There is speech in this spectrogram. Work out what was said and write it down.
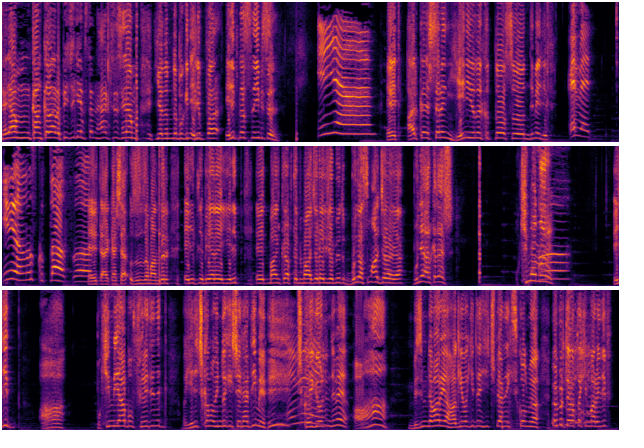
Selam kankalar PG Games'ten herkese selam. Yanımda bugün Elif var. Elif nasılsın iyi misin? İyiyim. Evet arkadaşların yeni yılı kutlu olsun değil mi Elif? Evet. Yeni yılınız kutlu olsun. Evet arkadaşlar uzun zamandır Elif'le bir araya gelip evet Minecraft'ta bir macera yaşamıyorduk. Bu nasıl macera ya? Bu ne arkadaş? Kim onlar? Elif. Aa bu kim ya bu Freddy'nin yeni çıkan oyundaki şeyler değil mi? Evet. Çıkayı gördün değil mi? Aa bizim de var ya Hagi Vagi'de hiçbir yerden eksik olmuyor. Öbür tarafta kim var Elif?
